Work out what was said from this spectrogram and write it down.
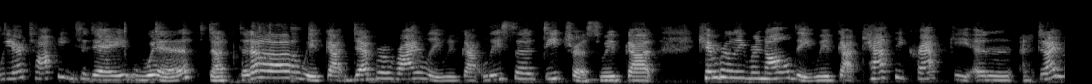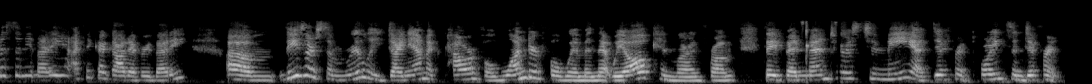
we are talking today with, da da da, we've got Deborah Riley, we've got Lisa Dietrich, we've got Kimberly Rinaldi, we've got Kathy Krafke, and did I miss anybody? I think I got everybody. Um, these are some really dynamic, powerful, wonderful women that we all can learn from. They've been mentors to me at different points in different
